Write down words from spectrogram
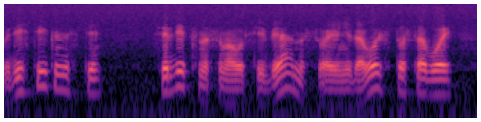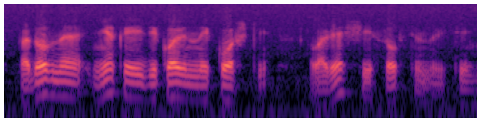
в действительности сердится на самого себя, на свое недовольство собой, подобное некой диковинной кошке, ловящей собственную тень.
